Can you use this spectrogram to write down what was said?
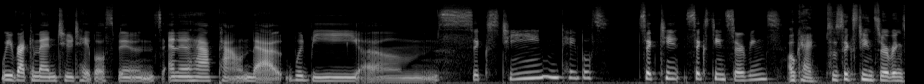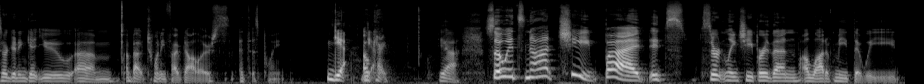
we recommend two tablespoons, and a half pound that would be um, sixteen tablespoons. 16, 16 servings. Okay, so 16 servings are going to get you um, about $25 at this point. Yeah. Okay. Yeah. Yeah. So it's not cheap, but it's certainly cheaper than a lot of meat that we eat.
